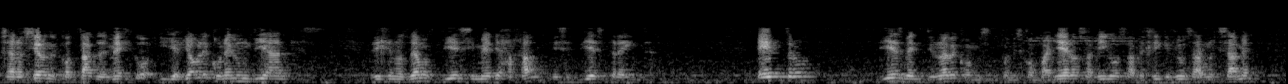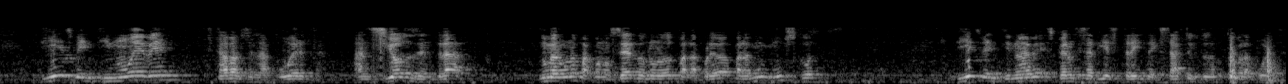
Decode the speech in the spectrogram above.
O sea, nos hicieron el contacto de México y yo hablé con él un día antes. Le dije, nos vemos diez y media, jajam. Me dice, diez treinta. Entro, diez veintinueve con mis, con mis compañeros, amigos, abejí, que fuimos a dar un examen. Diez veintinueve, estábamos en la puerta, ansiosos de entrar. Número uno, para conocerlos, número dos, para la prueba, para mí, muchas cosas. Diez veintinueve, espero que sea diez treinta exacto y que toca la puerta.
